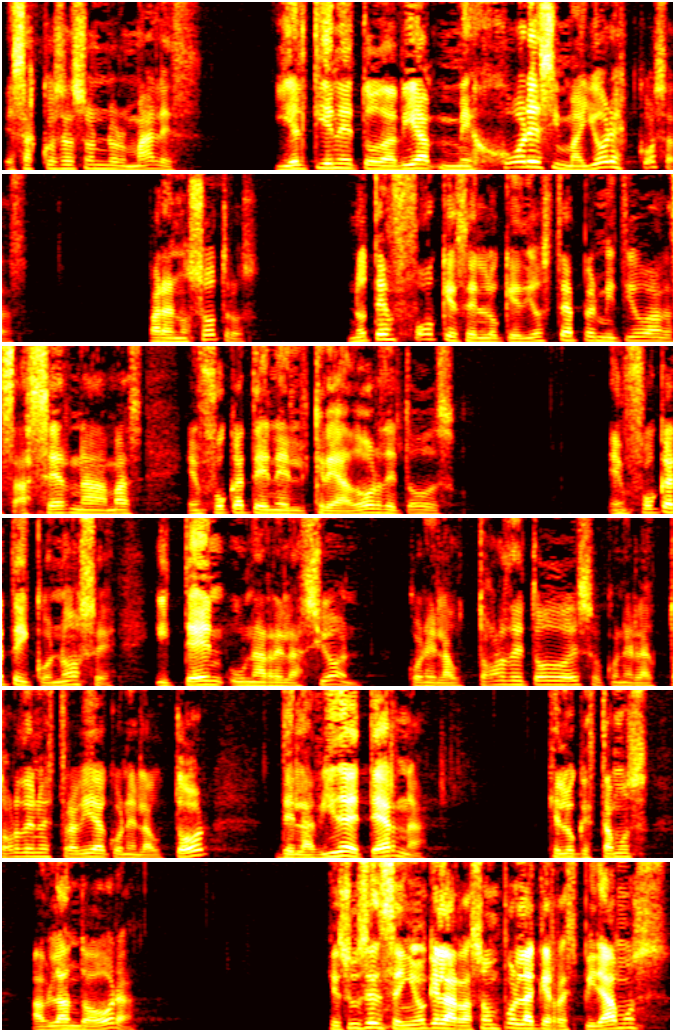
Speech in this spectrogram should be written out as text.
Esas cosas son normales. Y Él tiene todavía mejores y mayores cosas para nosotros. No te enfoques en lo que Dios te ha permitido hacer nada más. Enfócate en el creador de todo eso. Enfócate y conoce y ten una relación con el autor de todo eso, con el autor de nuestra vida, con el autor de la vida eterna, que es lo que estamos hablando ahora. Jesús enseñó que la razón por la que respiramos,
